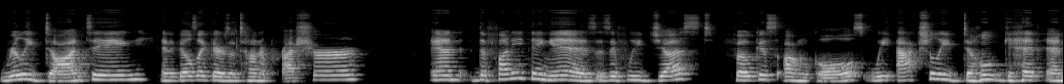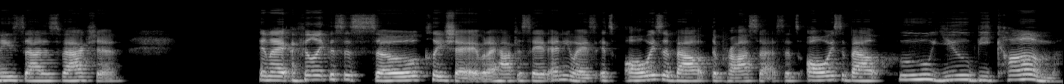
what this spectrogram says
really daunting and it feels like there's a ton of pressure. And the funny thing is is if we just focus on goals, we actually don't get any satisfaction. And I, I, feel like this is so cliche, but I have to say it anyways. It's always about the process, it's always about who you become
